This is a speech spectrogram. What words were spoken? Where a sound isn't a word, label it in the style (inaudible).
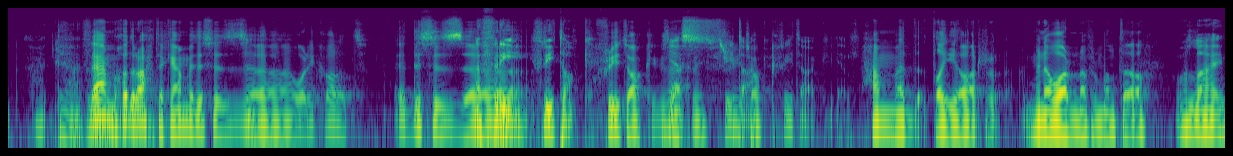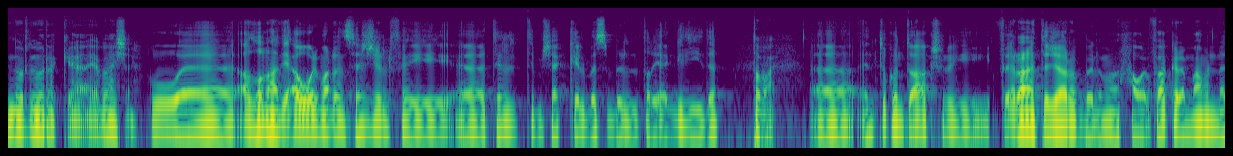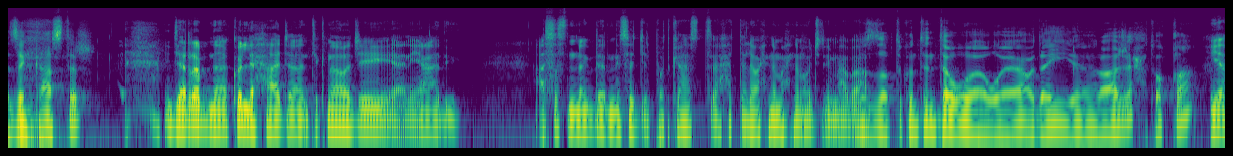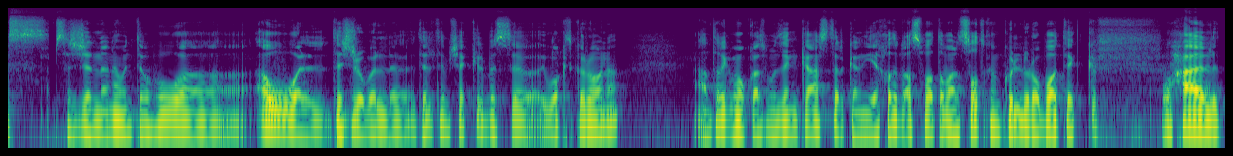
لا عم خذ راحتك يا عم. This is uh, what do you call it? This is uh, فري فري توك free talk exactly. free free talk talk free talk يلا محمد طيار منورنا في المنطقة. والله النور نورك يا باشا. وأظن هذه أول مرة نسجل في آه، تلت مشكل بس بالطريقة الجديدة. طبعا. آه، أنتوا كنتوا actually في إيران التجارب لما حاول فاكر لما عملنا Zencastr (laughs) جربنا كل حاجة technology يعني عادي. على أساس نقدر نسجل بودكاست حتى لو إحنا ما إحنا موجودين مع بعض. بالضبط. كنت أنت و- وعدي راجح أتوقع؟ yes سجلنا أنا وأنت وهو أول تجربة لتلت مشكل بس وقت كورونا عن طريق موقع اسمه Zencastr كان ياخذ الأصوات. طبعا الصوت كان كله robotic وحالة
